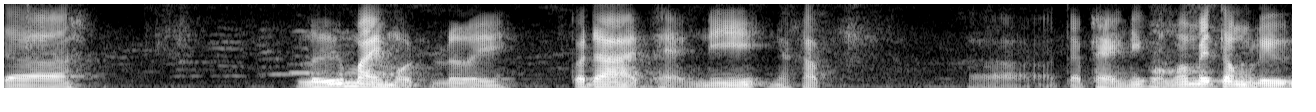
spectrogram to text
จะรื้อใหม่หมดเลยก็ได้แผงนี้นะครับ แต่แผงนี้ผมว่าไม่ต้องรื้อ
